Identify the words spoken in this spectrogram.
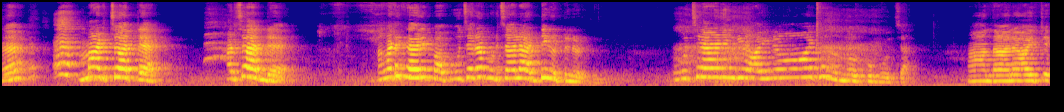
ഏ? അമ്മ അടിച്ചു പറ്റേ അടിച്ചാറിന്റെ അങ്ങോട്ട് കയറി പപ്പൂച്ചനെ പിടിച്ചാലും അടി കിട്ടുന്നുണ്ട് പൂച്ചയാണെങ്കിൽ അതിനായിട്ട് നിന്ന് കൊടുക്കും പൂച്ച. ആ ദാനായിട്ട്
